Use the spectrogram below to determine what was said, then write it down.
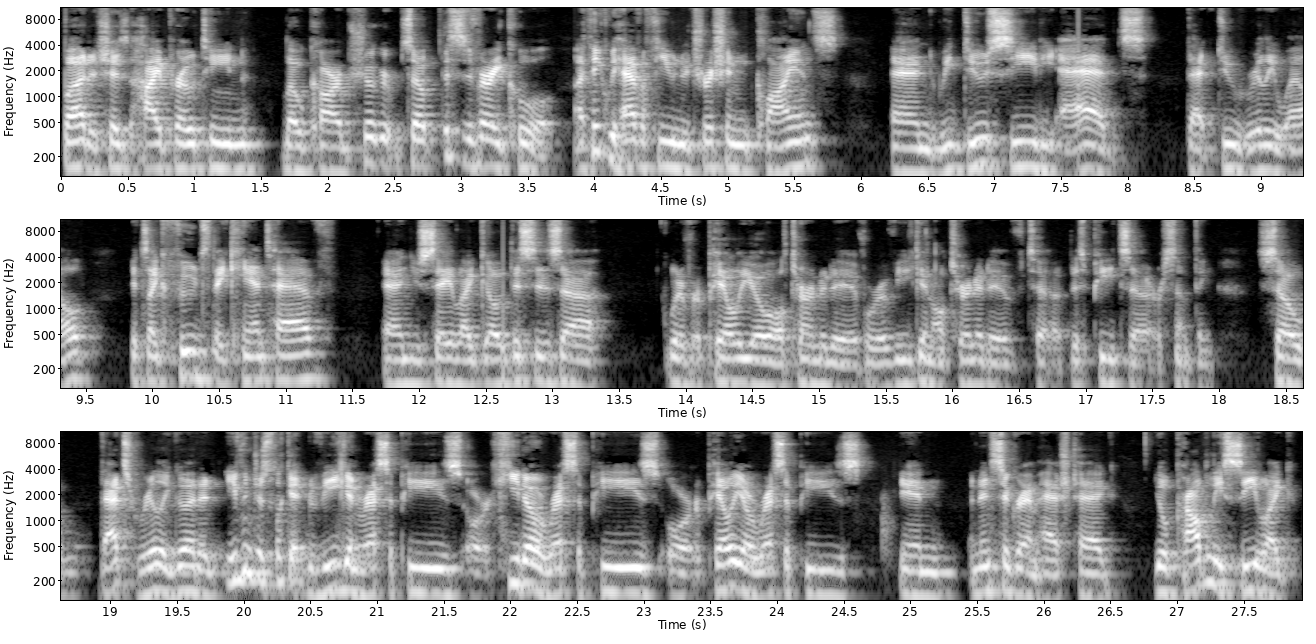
but it says high protein low carb sugar so this is very cool i think we have a few nutrition clients and we do see the ads that do really well it's like foods they can't have and you say like oh this is a whatever paleo alternative or a vegan alternative to this pizza or something so that's really good. And even just look at vegan recipes or keto recipes or paleo recipes in an Instagram hashtag. You'll probably see like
